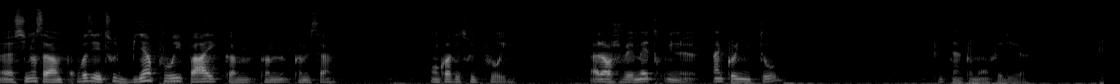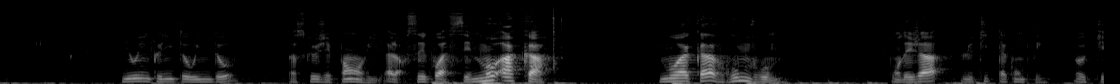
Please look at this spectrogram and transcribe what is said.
euh, sinon, ça va me proposer des trucs bien pourris, pareil, comme, ça. Encore des trucs pourris. Alors, je vais mettre une incognito. Putain, comment on fait déjà? New incognito window. Parce que j'ai pas envie. Alors, c'est quoi? C'est Moaka. Moaka vroom vroom. Bon, déjà, le titre, t'as compris. Ok.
